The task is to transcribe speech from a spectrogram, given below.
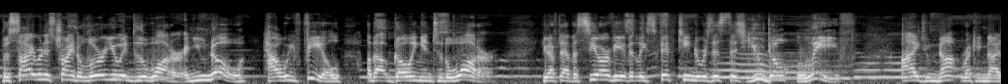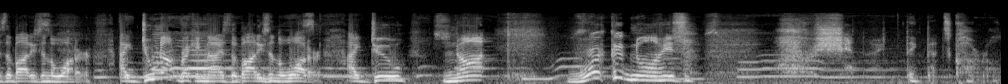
The siren is trying to lure you into the water, and you know how we feel about going into the water. You have to have a CRV of at least 15 to resist this. You don't leave. I do not recognize the bodies in the water. I do not recognize the bodies in the water. I do not recognize. Oh, shit. I think that's Carl.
